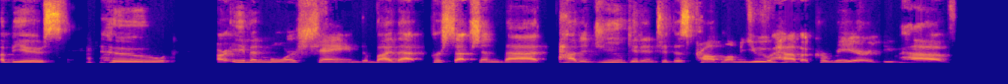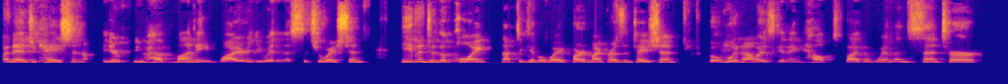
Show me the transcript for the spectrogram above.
abuse who are even more shamed by that perception that how did you get into this problem? You have a career, you have an education, you you have money. Why are you in this situation? Even to the point, not to give away part of my presentation, but when I was getting helped by the Women's Center,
